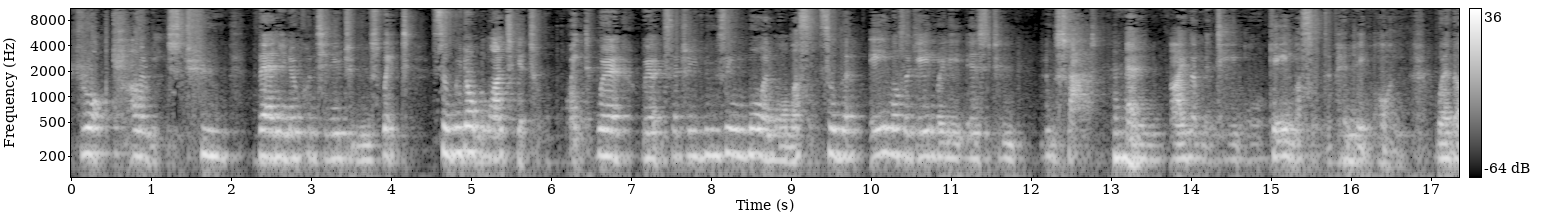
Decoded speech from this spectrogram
drop calories to then you know continue to lose weight. So we don't want to get to a point where we're essentially losing more and more muscle. So the aim of the game really is to lose fat mm-hmm. and either maintain or gain muscle depending on whether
